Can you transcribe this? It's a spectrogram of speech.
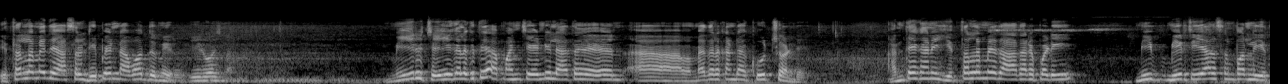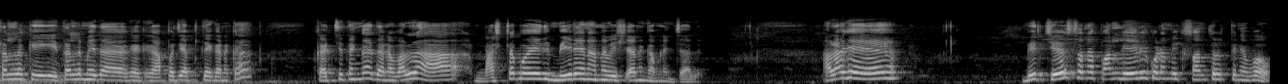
ఇతరుల మీద అసలు డిపెండ్ అవ్వద్దు మీరు ఈ రోజున. మీరు చేయగలిగితే ఆ పని చేయండి లేకపోతే ఆ, మెదలకుండా కూర్చోండి. అంతేగాని ఇతరుల మీద ఆధారపడి మీ మీరు చేయాల్సిన పనులు ఇతరులకి ఇతరుల మీద అప్పచెప్తే కనుక ఖచ్చితంగా దానివల్ల నష్టపోయేది మీరేనన్న విషయాన్ని గమనించాలి. అలాగే మీరు చేస్తున్న పనులు ఏవి కూడా మీకు సంతృప్తినివ్వవు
